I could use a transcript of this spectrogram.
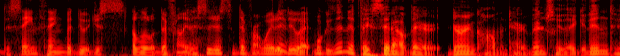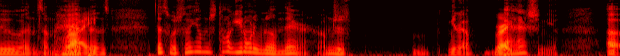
the same thing, but do it just a little differently. Yeah. This is just a different way to do it. Well, because then if they sit out there during commentary, eventually they get into and something Right. happens. That's what you're like. I'm just talking. You don't even know I'm there. I'm just, you know, Right. bashing you. Uh,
